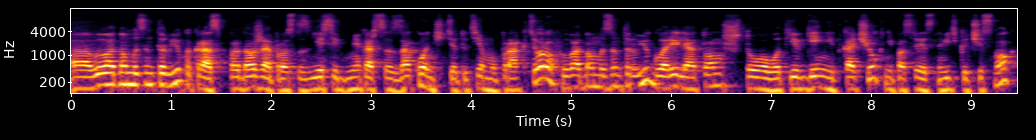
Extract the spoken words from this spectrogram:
Вы в одном из интервью, как раз продолжая просто, если, мне кажется, закончить эту тему про актеров, вы в одном из интервью говорили о том, что вот Евгений Ткачук, непосредственно Витька Чеснок,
